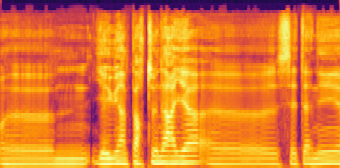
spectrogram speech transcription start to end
Il y a eu un partenariat cette année,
